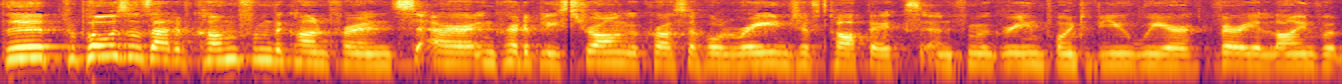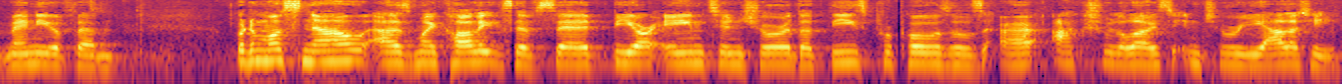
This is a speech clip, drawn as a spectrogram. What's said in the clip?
The proposals that have come from the conference are incredibly strong across a whole range of topics, and from a Green point of view, we are very aligned with many of them. But it must now, as my colleagues have said, be our aim to ensure that these proposals are actualised into reality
